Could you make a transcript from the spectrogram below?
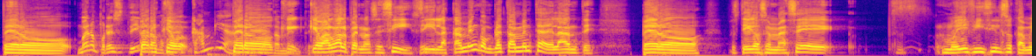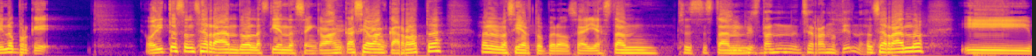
pero... Bueno, por eso te digo, Pero que, cambia. pero que, que valga la pena. Sí, sí, Sí. si la cambian completamente adelante. Pero, pues te digo, se me hace pues, muy difícil su camino porque ahorita están cerrando las tiendas, en van Sí. casi a bancarrota. Bueno, no es cierto, pero o sea, ya están, se, se Sí, están, pues están cerrando tiendas. están cerrando y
